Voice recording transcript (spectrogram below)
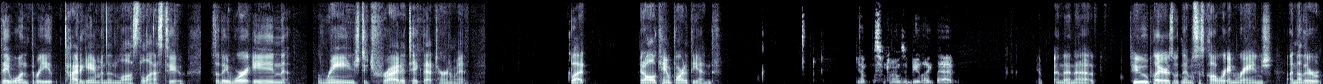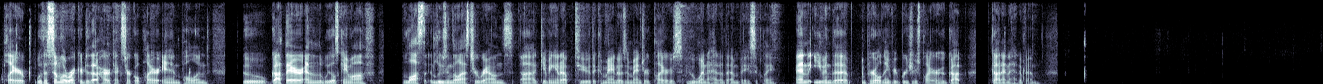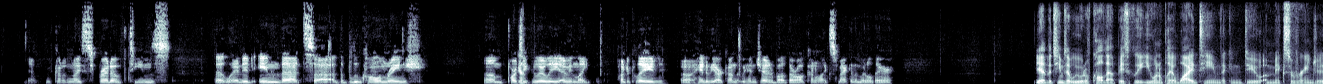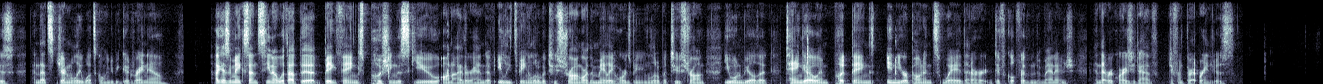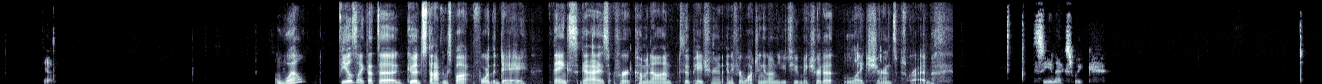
they won three, tied a game, and then lost the last two. So they were in range to try to take that tournament, but it all came apart at the end. Yep, sometimes it'd be like that. Yep. And then uh, two players with Nemesis Claw were in range. Another player with a similar record to that Hierotek Circle player in Poland, who got there and then the wheels came off, lost, losing the last two rounds, uh, giving it up to the Commandos and Mandrake players who went ahead of them, basically, and even the Imperial Navy Breachers player who got got in ahead of him. Yeah, we've got a nice spread of teams that landed in that uh, the blue column range. Um, particularly, I mean, like Hunter Clade, uh, Hand of the Archon that we hadn't chatted about. They're all kind of like smack in the middle there. Yeah, the teams that we would have called out. Basically, you want to play a wide team that can do a mix of ranges, and that's generally what's going to be good right now. I guess it makes sense, you know, without the big things pushing the skew on either end of elites being a little bit too strong or the melee hordes being a little bit too strong. You want to be able to tango and put things in your opponent's way that are difficult for them to manage, and that requires you to have different threat ranges. Yeah. Well, feels like that's a good stopping spot for the day. Thanks guys for coming on to the Patreon. And if you're watching it on YouTube, make sure to like, share, and subscribe. See you next week.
